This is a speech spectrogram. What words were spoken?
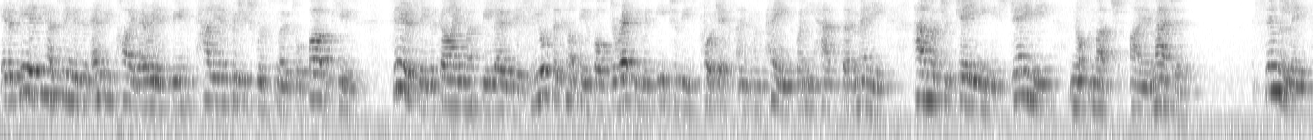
It appears he has fingers in every pie there is, be it Italian, British wood smoked or barbecued. Seriously, the guy must be loaded. He also cannot be involved directly with each of these projects and campaigns when he has so many. How much of Jamie is Jamie? Not much, I imagine. Similarly,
